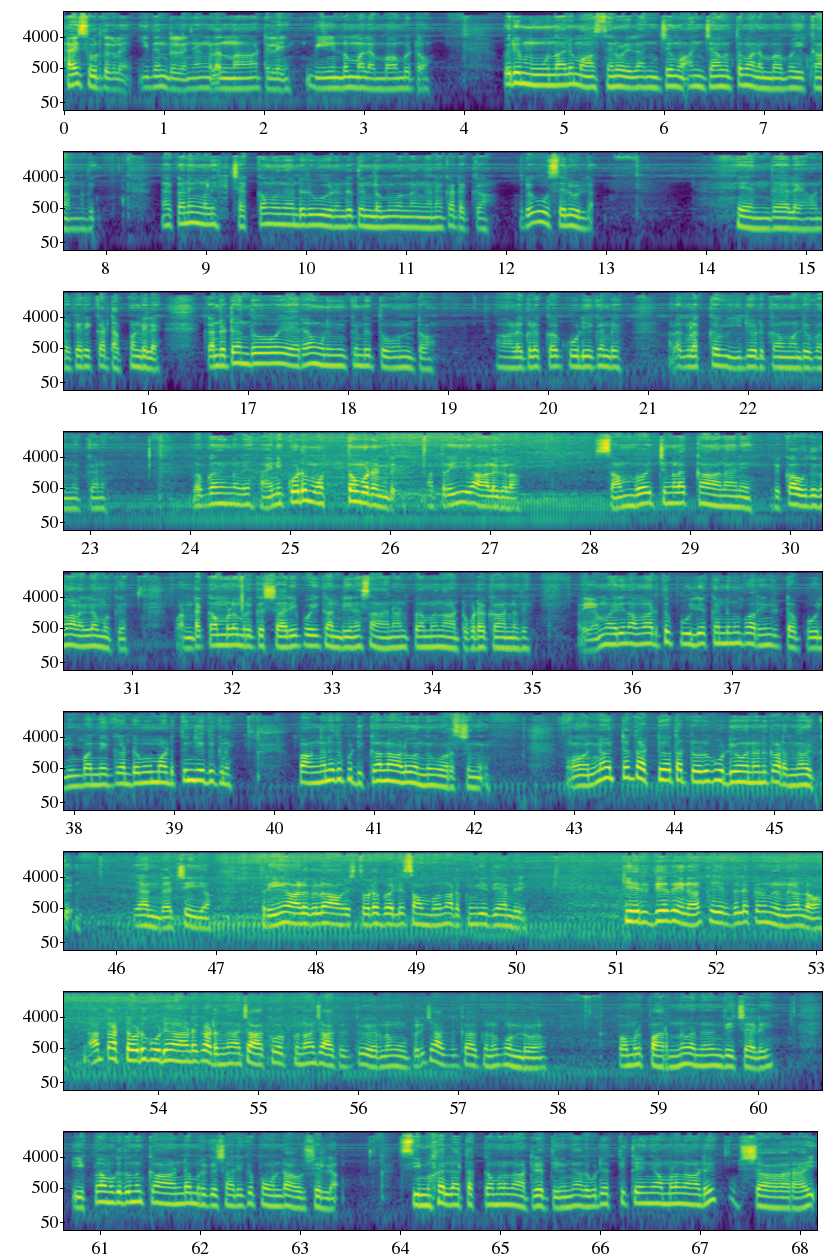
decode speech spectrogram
Hi സുഹൃത്തുക്കളെ ഇതെന്തല്ലോ ഞങ്ങളുടെ നാട്ടിലെ വീണ്ടും മലമ്പാമ്പ് കേട്ടോ ഒരു മൂന്നാൽ മാസത്തിനുള്ളിൽ അഞ്ച് അഞ്ചാമത്തെ മലമ്പാമ്പ് ഈ കാണുന്നത്. എന്നൊക്കെ നിങ്ങൾ ചെക്കൻ വന്നുകൊണ്ട് ഒരു വീടിന്റെ തിണ്ടുമ്പോൾ വന്ന് അങ്ങനെ കിടക്കുക ഒരു കൂസലുമില്ല എന്തായാലേ അവന്റെ ഒക്കെ ഒരു കട്ടപ്പുണ്ടല്ലേ? കണ്ടിട്ട് എന്തോ ഏറെ മുണിങ്ങിക്കുന്നുണ്ട് തോന്നിട്ടോ ആളുകളൊക്കെ കൂടിയൊക്കെ ഉണ്ട്. ആളുകളൊക്കെ വീഡിയോ എടുക്കാൻ വേണ്ടി വന്നിക്കാണ് ഇതൊക്കെ നിങ്ങൾ അനിക്കോട് മൊത്തം ഇവിടെ ഉണ്ട്. അത്രയും ആളുകളാണ് സംഭവിച്ചങ്ങളെ കാണാനേ ഒരു കൗതുകമാണല്ലോ നമുക്ക്. പണ്ടൊക്കെ നമ്മൾ മൃഗശാലയിൽ പോയി കണ്ടിരുന്ന സാധനമാണ് ഇപ്പോൾ നമ്മൾ നാട്ടിൽ കൂടെ കാണുന്നത്. അതേമാതിരി നമ്മളെ അടുത്ത് പുലിയൊക്കെ ഉണ്ടെന്ന് പറയുന്നുണ്ട് കേട്ടോ പുലിയും പന്നിയൊക്കെ കണ്ടുമ്പോൾ മടുത്തും ചെയ്തിക്കണ്. അപ്പം അങ്ങനെ ഇത് പിടിക്കാനുള്ള ആൾ വന്നു കുറച്ചെന്ന്. ഓനെ ഒറ്റ തട്ടുക തട്ടോട് കൂടി ഓനോട് കടന്ന വെക്ക്. എന്താ ചെയ്യുക ഇത്രയും ആളുകൾ ആവശ്യത്തോടെ വലിയ സംഭവം നടക്കും കരുതിയാണ്ട്. കരുതിയതേനു ആ കരുതലൊക്കെ നിന്ന് കണ്ടോ? ആ തട്ടോട് കൂടി ആടെ കടന്ന് ആ ചാക്ക് വെക്കണം ആ ചാക്ക് കയറണം മൂപ്പര് ചാക്ക് ആക്കണം കൊണ്ടുപോകണം അപ്പോൾ നമ്മൾ പറഞ്ഞു വന്നത് എന്താ വെച്ചാൽ ഇപ്പം നമുക്കിതൊന്നും കാണേണ്ട മൃഗശാലയ്ക്ക് പോകേണ്ട ആവശ്യമില്ല സിംഹമല്ലാത്തൊക്കെ നമ്മളെ നാട്ടിലെത്തിക്കഴിഞ്ഞാൽ അതുകൂടി എത്തിക്കഴിഞ്ഞാൽ നമ്മളെ നാട് ഉഷാറായി.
